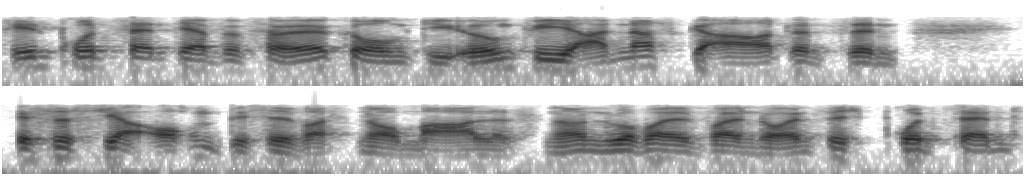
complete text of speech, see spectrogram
10 Prozent der Bevölkerung, die irgendwie anders geartet sind, ist es ja auch ein bisschen was Normales. Ne? Nur weil, weil 90 Prozent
